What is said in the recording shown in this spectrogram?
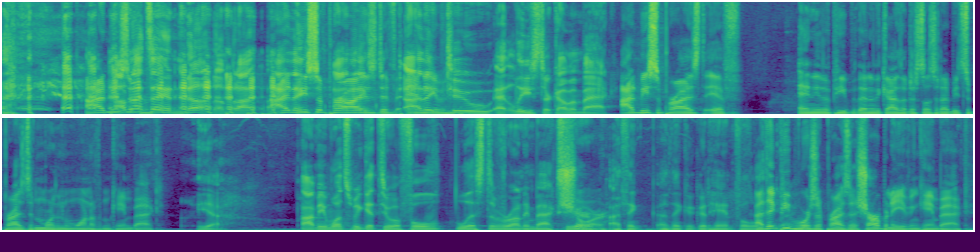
I'd be I'm not surprised. saying none, but I, I I'd be think- surprised I think, if I any think of- two at least are coming back. I'd be surprised if any of the people, any of the guys I just listed, I'd be surprised if more than one of them came back. Yeah. I mean, once we get to a full list of running backs here, Sure. I think I think a good handful. will I think come people were surprised that Charbonnet even came back. back.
